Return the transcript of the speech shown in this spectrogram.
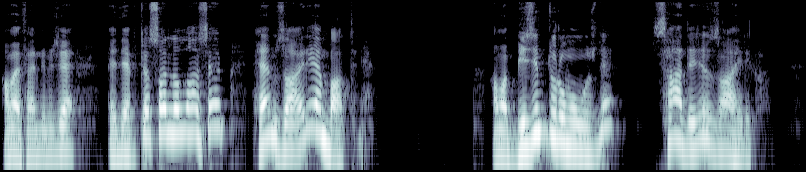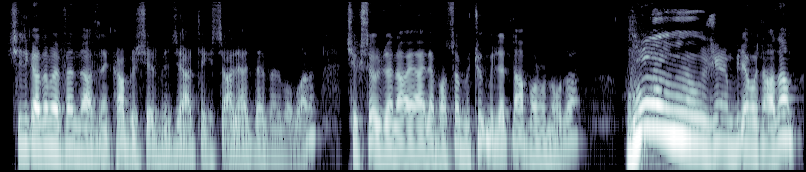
Ama Efendimiz'e edepte sallallahu aleyhi ve sellem hem zahiri hem batini. Ama bizim durumumuz ne? Sadece zahiri kal. Şimdi adam Efendi Hazretleri'nin kabri şerifini ziyarete gitse Ali Haydar Efendi babanın çıksa üzerine ayağıyla basa bütün millet ne yapar onu orada? Vum! Şimdi bir de bakın adam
